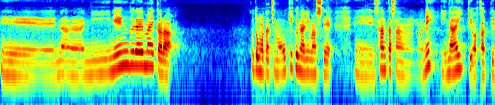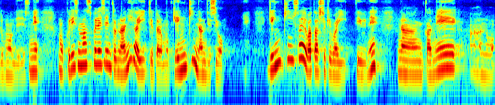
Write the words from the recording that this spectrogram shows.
えー、な、2年ぐらい前から子供たちも大きくなりまして、えー、サンタさんはね、いないって分かってるもんでですね、もうクリスマスプレゼント何がいいって言ったらもう現金なんですよ。現金さえ渡しとけばいいっていうね。なんかね、あの、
